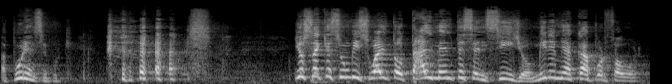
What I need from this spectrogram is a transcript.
Apúrense porque... Yo sé que es un visual totalmente sencillo. Míreme acá, por favor.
